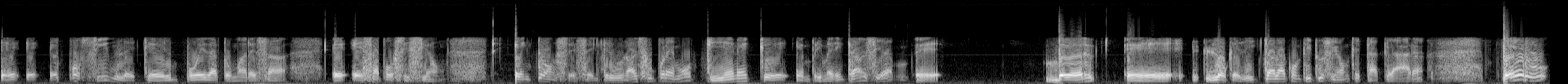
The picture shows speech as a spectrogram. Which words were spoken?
eh, eh, es posible que él pueda tomar esa eh, esa posición. Entonces el Tribunal Supremo tiene que en primera instancia eh, ver lo que dicta la Constitución, que está clara, pero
